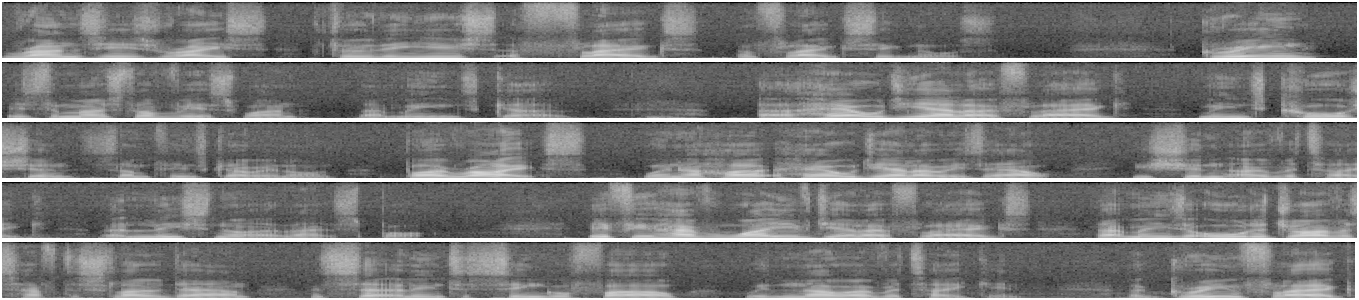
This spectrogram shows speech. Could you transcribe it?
runs his race through the use of flags and flag signals. Green is the most obvious one, that means go. A held yellow flag means caution, something's going on. By rights, when a held yellow is out, you shouldn't overtake, at least not at that spot. If you have waved yellow flags, that means all the drivers have to slow down and settle into single file with no overtaking. A green flag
